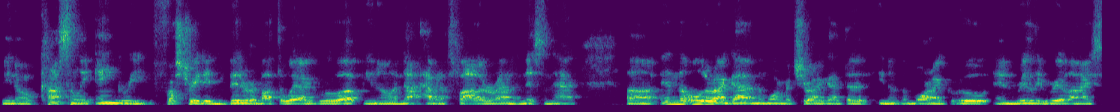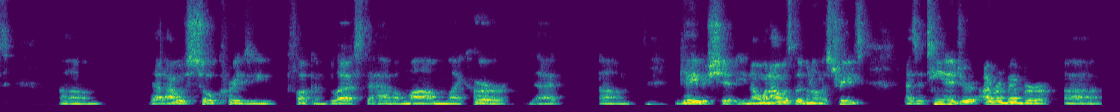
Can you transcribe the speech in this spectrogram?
you know, constantly angry, frustrated, and bitter about the way I grew up, you know, and not having a father around and this and that. Uh, and the older I got and the more mature I got, the you know, the more I grew and really realized um, that I was so crazy fucking blessed to have a mom like her that um, gave a shit. You know, when I was living on the streets as a teenager, I remember uh,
